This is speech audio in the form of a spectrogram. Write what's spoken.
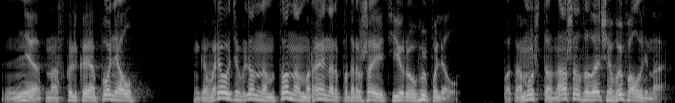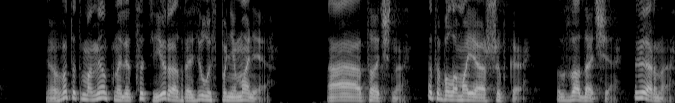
Нет, насколько я понял... Говоря удивленным тоном, Райнер, подражая Тиру, выпалил. «Потому что наша задача выполнена». В этот момент на лице Тира отразилось понимание. «А, точно. Это была моя ошибка. Задача. Верно.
